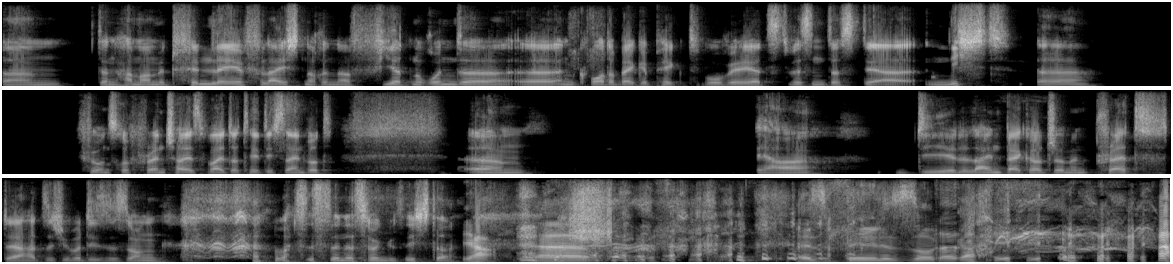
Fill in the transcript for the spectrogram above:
Ähm, dann haben wir mit Finlay vielleicht noch in der vierten Runde äh, einen Quarterback gepickt, wo wir jetzt wissen, dass der nicht äh, für unsere Franchise weiter tätig sein wird. Ähm, ja, die Linebacker German Pratt, der hat sich über die Saison. Was ist denn das für ein Gesicht da? Ja, äh, Das Bild ist so Da- geil.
